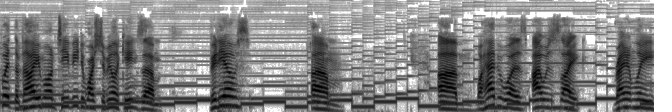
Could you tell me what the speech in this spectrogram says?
put the volume on TV to watch Jamila King's um, videos, um, um, what happened was I was like randomly,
